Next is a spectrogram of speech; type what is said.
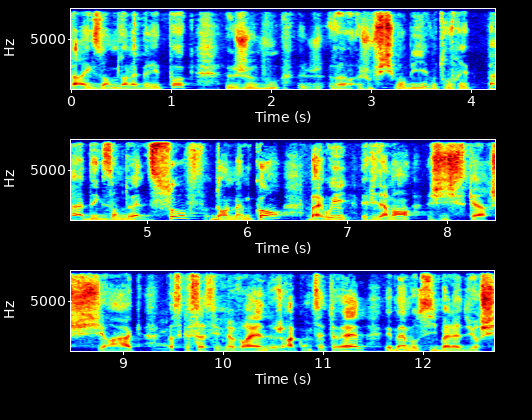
par exemple, dans la Belle Époque, je vous, je vous fiche mon billet, vous ne trouverez pas d'exemple de haine, sauf dans le même camp. Ben oui, évidemment, Giscard Chirac, parce que ça, c'est une vraie haine. Je raconte cette haine, et même aussi Balladur Chirac,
